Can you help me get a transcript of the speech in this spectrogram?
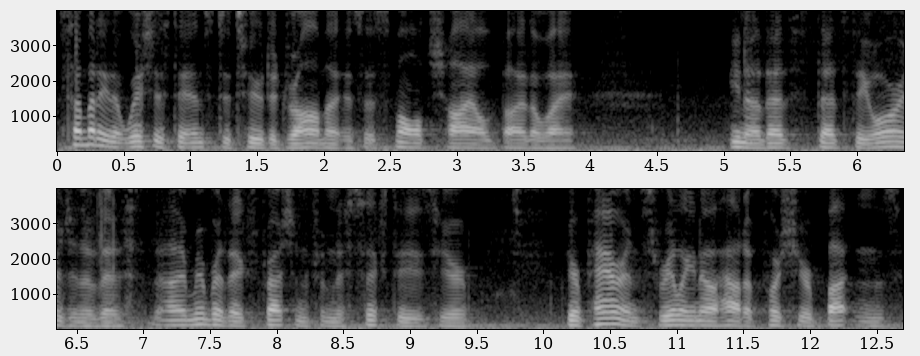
somebody that wishes to institute a drama is a small child, by the way. You know, that's, that's the origin of this. I remember the expression from the 60s your, your parents really know how to push your buttons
